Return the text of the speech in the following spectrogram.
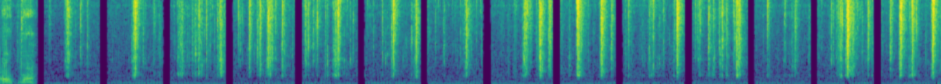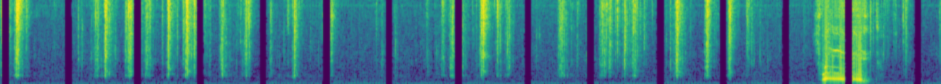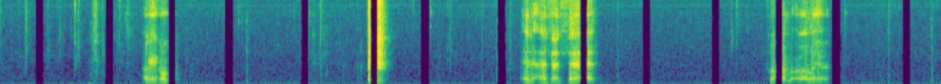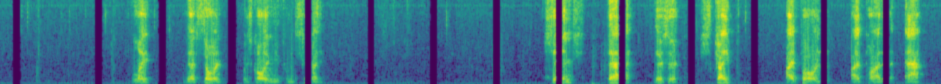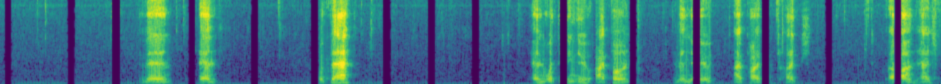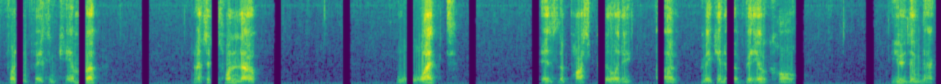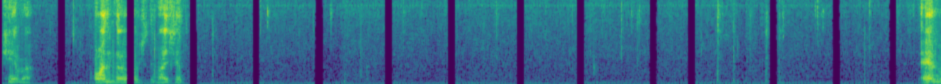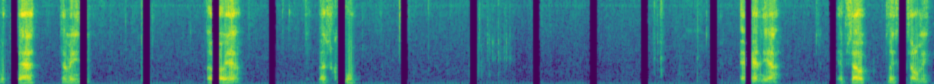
Wait, no. Sweet. Okay, cool. And as I said from earlier, like that someone was calling me from Skype. Since that, there's a Skype iPhone iPod app. Then, and with that, and with the new iPhone and the new iPod Touch, um, has front-facing camera. I just want to know what is the possibility of making a video call using that camera on those devices. And with that, I mean, oh yeah, that's cool. And yeah, if so, please tell me.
